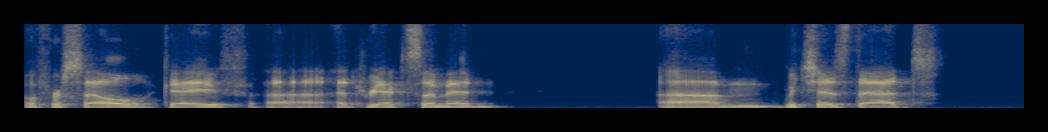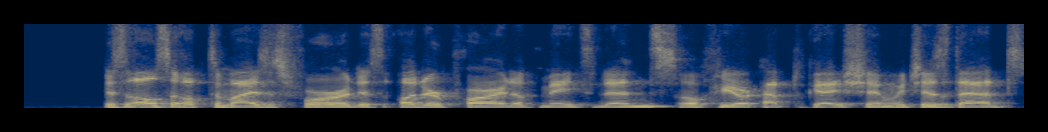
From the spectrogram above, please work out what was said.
of Vercel, gave uh, at React Summit, um, which is that this also optimizes for this other part of maintenance of your application, which is that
